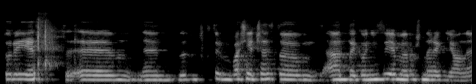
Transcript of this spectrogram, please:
który jest, e, w którym właśnie często antagonizujemy różne regiony.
